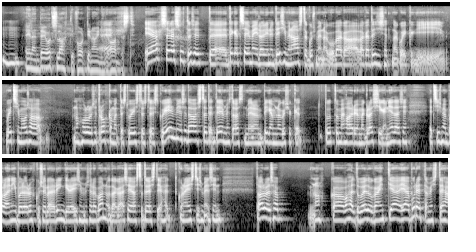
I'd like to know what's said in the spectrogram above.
mm. -hmm. Helen, tee ots lahti Forty-Nineri äh, vaatest. jah, selles suhtes, et äh, tegelikult see meil oli nüüd esimene aasta, kus me nagu väga-väga tõsiselt nagu ikkagi võtsime osa noh, oluliselt rohkematest võistlustest kui eelmised aastad, et eelmised aastad meil on pigem nagu sihuke, et tutvume, harjume klassiga ja nii edasi. et siis me pole nii palju rõhku sellele ringi reisimisele pannud, aga see aasta tõesti jah, et kuna Eestis meil siin talvel saab noh, ka vahelduva eduga ainult jää, jääpurjetamist teha,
